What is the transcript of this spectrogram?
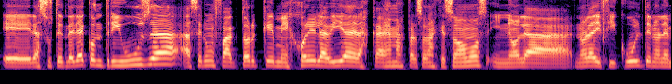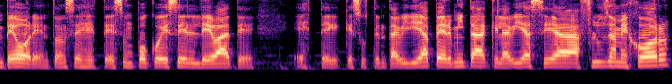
eh, la sustentabilidad contribuya a ser un factor que mejore la vida de las cada vez más personas que somos y no la, no la dificulte, no la empeore. Entonces, este es un poco ese el debate. Este, que sustentabilidad permita que la vida sea fluya mejor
